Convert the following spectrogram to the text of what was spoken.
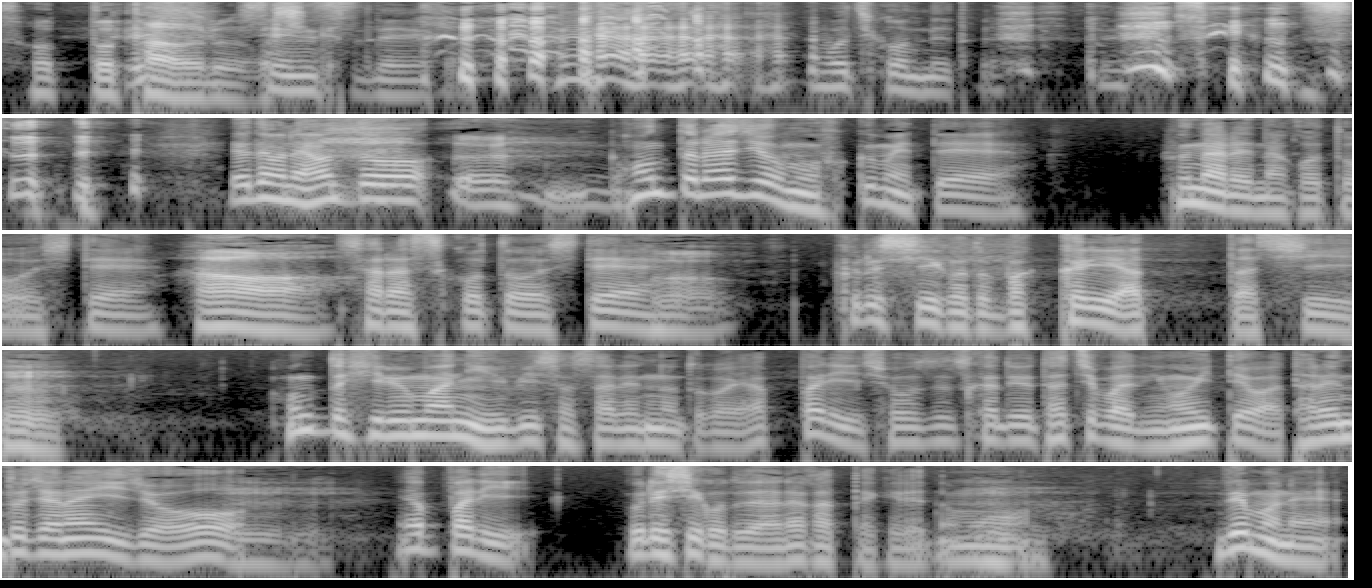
そっとタオルを。センスで。持ち込んでた。いセンスで。や、でもね、本当本当ラジオも含めて、不慣れなことをして、は晒すことをしてあ。う、ん。苦しいことばっかりあったし、うん。本当昼間に指さされるのとか、やっぱり小説家という立場においては、タレントじゃない以上、うんやっぱり嬉しいことではなかったけれども、でもね、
